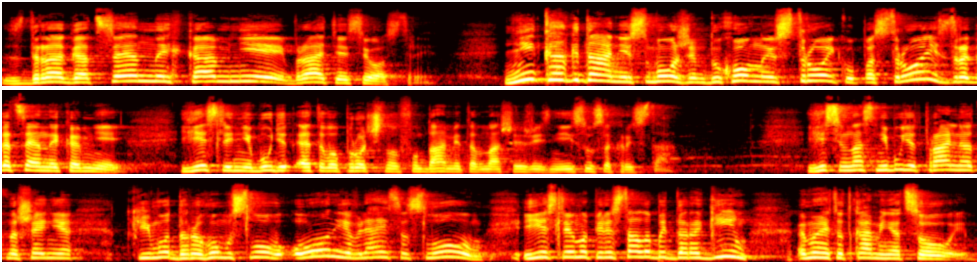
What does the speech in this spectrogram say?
С драгоценных камней, братья и сестры никогда не сможем духовную стройку построить с драгоценных камней, если не будет этого прочного фундамента в нашей жизни Иисуса Христа. Если у нас не будет правильного отношения к Его дорогому Слову, Он является Словом. И если оно перестало быть дорогим, мы этот камень отцовываем.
